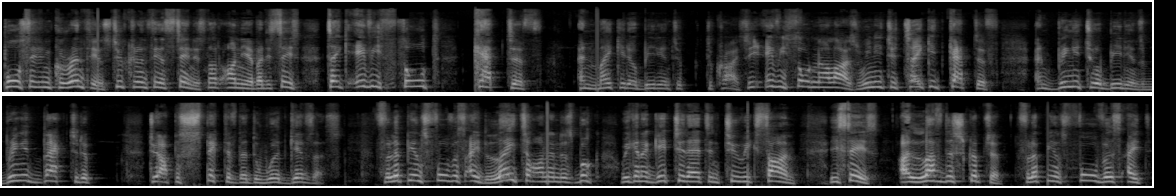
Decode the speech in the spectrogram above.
Paul said in Corinthians, 2 Corinthians 10, it's not on here, but it says, take every thought captive and make it obedient to, to Christ. See, every thought in our lives, we need to take it captive and bring it to obedience, bring it back to, the, to our perspective that the Word gives us. Philippians 4, verse 8, later on in this book, we're going to get to that in two weeks' time. He says, I love this scripture. Philippians 4, verse 8.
